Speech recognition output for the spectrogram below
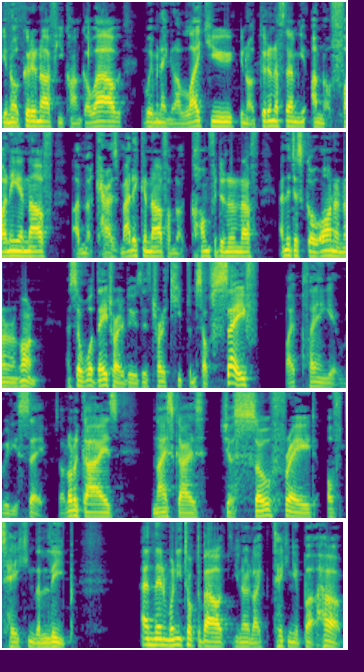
you're not good enough. You can't go out. Women ain't to like you. You're not good enough for them. I'm not funny enough. I'm not charismatic enough. I'm not confident enough. And they just go on and on and on. And so what they try to do is they try to keep themselves safe by playing it really safe. So a lot of guys, nice guys, just so afraid of taking the leap. And then when you talked about, you know, like taking it but her,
